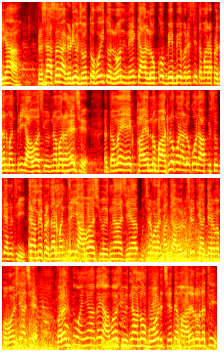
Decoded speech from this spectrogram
જી હા. પ્રશાસન આ વીડિયો જોતો હોય તો નોંધ લે કે આ લોકો બે બે વર્ષથી તમારા પ્રધાનમંત્રી આવાસ યોજનામાં રહે છે. તમે એક ફાયરનો બાટલો પણ આ લોકોને આપી શક્યા નથી. અમે પ્રધાનમંત્રી આવાસ યોજના જે બુચરવાડા ખાતે આવેલું છે, ત્યાં અત્યારે અમે પહોંચ્યા છે. પરંતુ અહીંયા કંઈ આવાસ યોજનાનો બોર્ડ છે તે મારેલો નથી.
